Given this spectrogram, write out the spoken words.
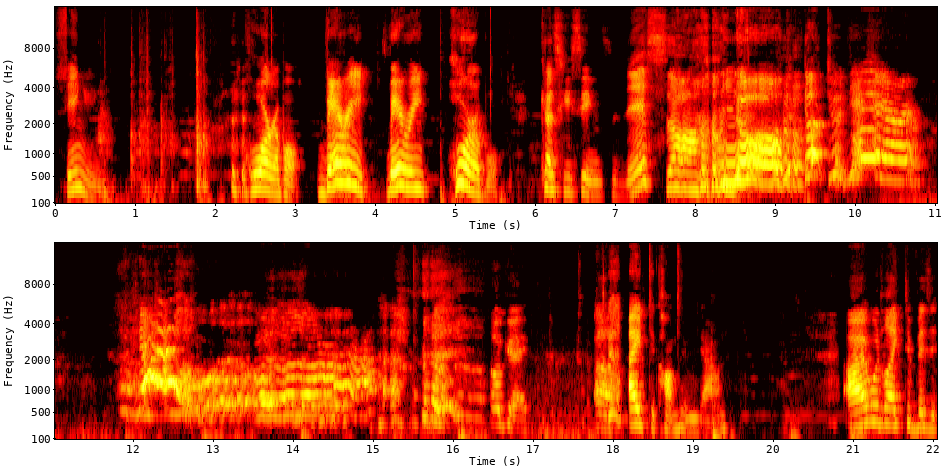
singing. horrible. Very, very horrible. Because he sings this song. No! Don't you dare! No! okay. Um, I have to calm him down. I would like to visit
